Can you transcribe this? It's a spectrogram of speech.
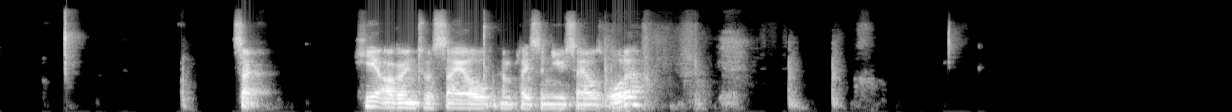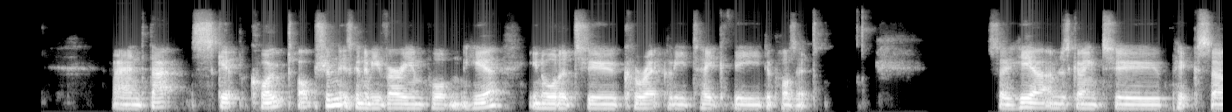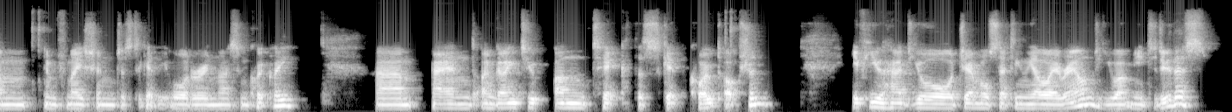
So here I'll go into a sale and place a new sales order. And that skip quote option is going to be very important here in order to correctly take the deposit. So here I'm just going to pick some information just to get the order in nice and quickly. Um, and I'm going to untick the skip quote option. If you had your general setting the other way around, you won't need to do this.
